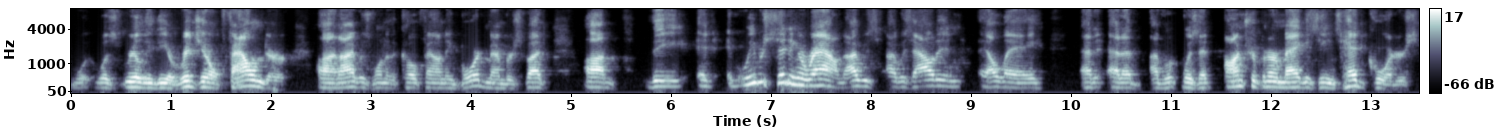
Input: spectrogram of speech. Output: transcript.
was really the original founder, uh, and I was one of the co-founding board members. But um, the it, it, we were sitting around. I was I was out in L.A. At, at a I was at Entrepreneur Magazine's headquarters.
